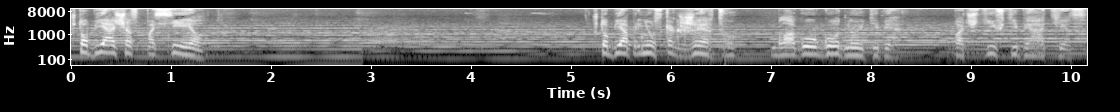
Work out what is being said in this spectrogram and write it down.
чтобы я сейчас посеял, чтобы я принес как жертву, благоугодную Тебе, почти в Тебя, Отец.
